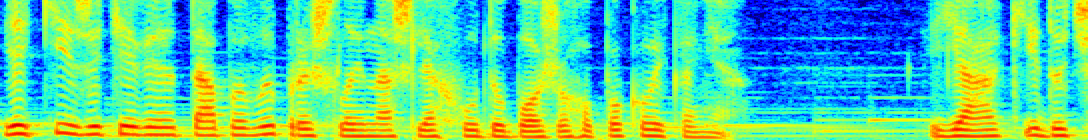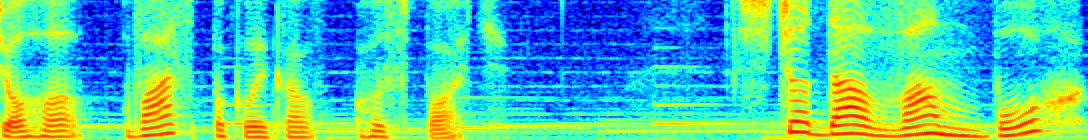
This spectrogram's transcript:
Які життєві етапи ви пройшли на шляху до Божого покликання? Як і до чого вас покликав Господь? Що дав вам Бог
